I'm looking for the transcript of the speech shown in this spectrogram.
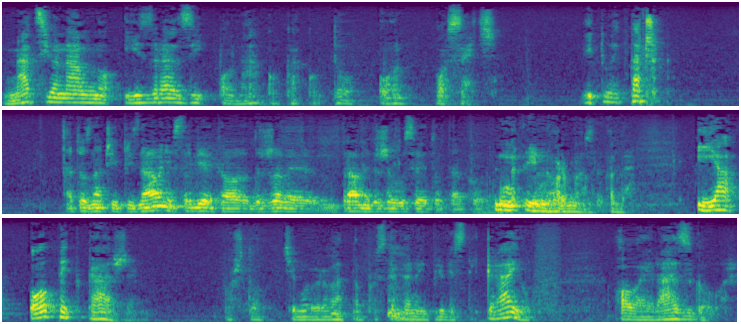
nacionalno izrazi onako kako to on osjeća. I tu je tačka. A to znači priznavanje Srbije kao države, pravne države u svetu, tako? I normalno, pa da. I ja opet kažem, pošto ćemo verovatno postepeno i privesti kraju ovaj razgovor,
